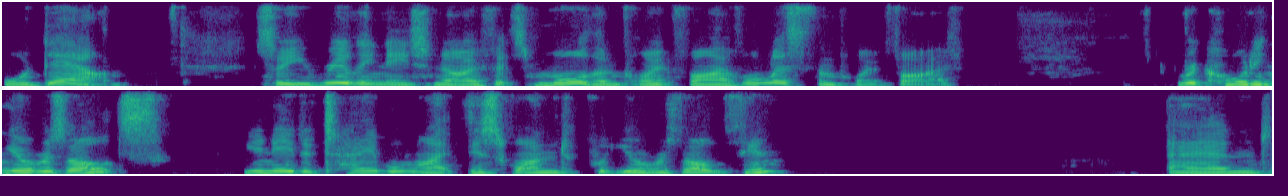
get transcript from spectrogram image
or down. So you really need to know if it's more than 0.5 or less than 0.5. Recording your results, you need a table like this one to put your results in. And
